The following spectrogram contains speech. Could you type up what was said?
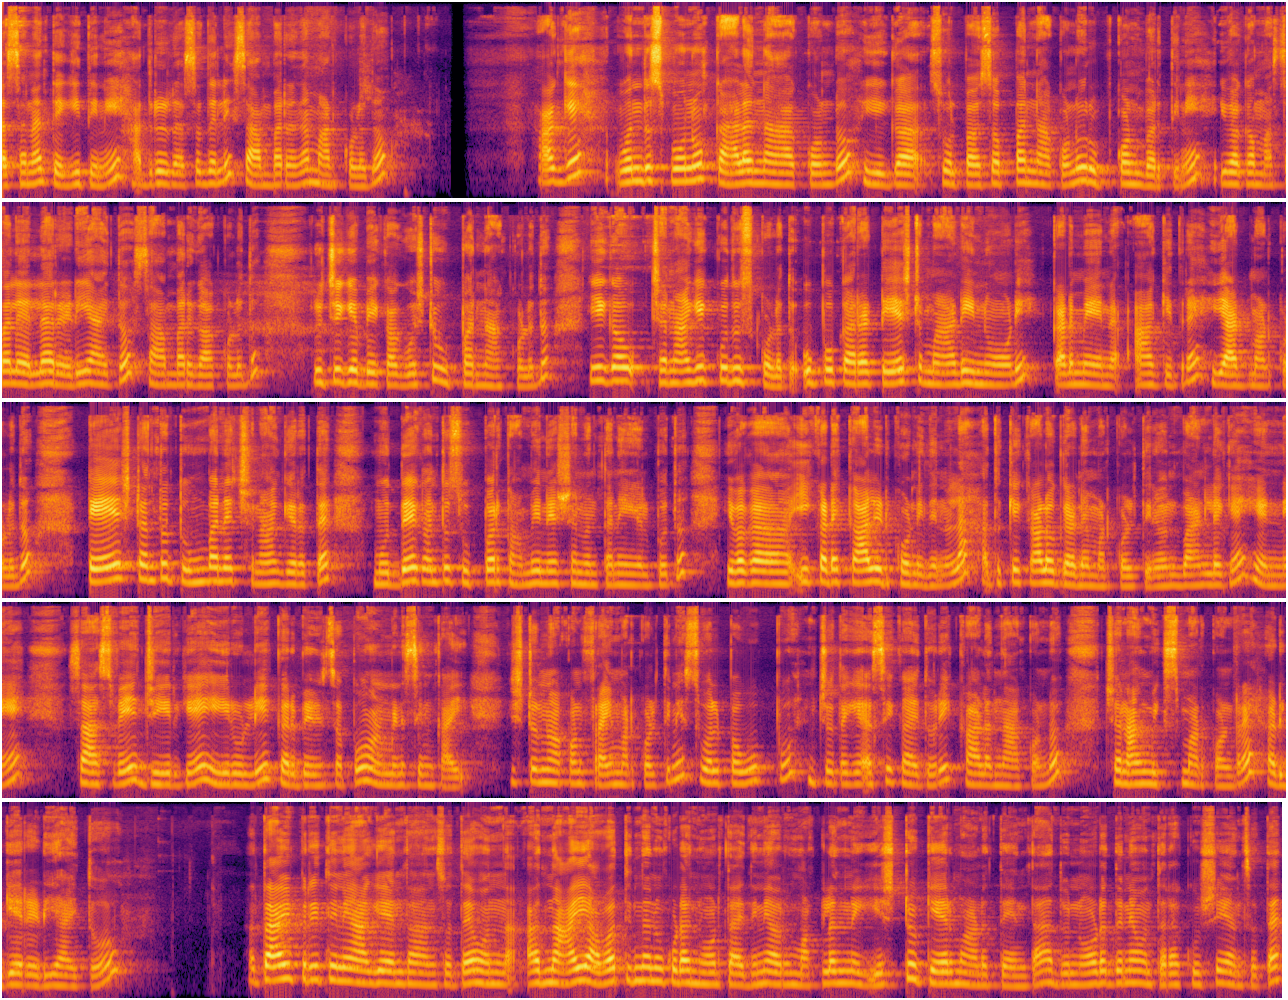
ರಸನ ತೆಗಿತೀನಿ. ಅದ್ರ ರಸದಲ್ಲಿ ಸಾಂಬಾರನ್ನು ಮಾಡ್ಕೊಳ್ಳೋದು ಹಾಗೆ ಒಂದು ಸ್ಪೂನು ಕಾಳನ್ನು ಹಾಕ್ಕೊಂಡು ಈಗ ಸ್ವಲ್ಪ ಸೊಪ್ಪನ್ನು ಹಾಕ್ಕೊಂಡು ರುಬ್ಕೊಂಡು ಬರ್ತೀನಿ. ಇವಾಗ ಮಸಾಲೆ ಎಲ್ಲ ರೆಡಿ ಆಯಿತು. ಸಾಂಬಾರಿಗೆ ಹಾಕ್ಕೊಳ್ಳೋದು ರುಚಿಗೆ ಬೇಕಾಗುವಷ್ಟು ಉಪ್ಪನ್ನು ಹಾಕ್ಕೊಳ್ಳೋದು ಈಗ ಚೆನ್ನಾಗಿ ಕುದಿಸ್ಕೊಳ್ಳೋದು. ಉಪ್ಪು, ಖಾರ ಟೇಸ್ಟ್ ಮಾಡಿ ನೋಡಿ ಕಡಿಮೆ ಆಗಿದ್ರೆ ಆ್ಯಡ್ ಮಾಡ್ಕೊಳ್ಳೋದು. ಟೇಸ್ಟ್ ಅಂತೂ ತುಂಬಾ ಚೆನ್ನಾಗಿರುತ್ತೆ. ಮುದ್ದೆಗಂತೂ ಸೂಪರ್ ಕಾಂಬಿನೇಷನ್ ಅಂತಲೇ ಹೇಳ್ಬೋದು. ಇವಾಗ ಈ ಕಡೆ ಕಾಳು ಇಟ್ಕೊಂಡಿದ್ದೀನಲ್ಲ, ಅದಕ್ಕೆ ಕಾಳು ಒಗ್ಗರಣೆ ಮಾಡ್ಕೊಳ್ತೀನಿ. ಒಂದು ಬಾಣಲೆಗೆ ಎಣ್ಣೆ, ಸಾಸಿವೆ, ಜೀರಿಗೆ, ಈರುಳ್ಳಿ, ಕರಿಬೇವಿನ ಸೊಪ್ಪು, ಒಣಮೆಣಸಿನ್ಕಾಯಿ. ಇಷ್ಟನ್ನು ಹಾಕೊಂಡು ಫ್ರೈ ಮಾಡ್ಕೊಳ್ತೀನಿ. ಸ್ವಲ್ಪ ಉಪ್ಪು, ಜೊತೆಗೆ ಹಸಿ ಕಾಯಿ ತುರಿ, ಕಾಳನ್ನು ಹಾಕ್ಕೊಂಡು ಚೆನ್ನಾಗಿ ಮಿಕ್ಸ್ ಮಾಡಿಕೊಂಡ್ರೆ ಅಡುಗೆ ರೆಡಿ ಆಯಿತು. ತಾಯಿ ಪ್ರೀತಿನೇ ಹಾಗೆ ಅಂತ ಅನಿಸುತ್ತೆ. ಒಂದು ಅದು ನಾಯಿ ಅವತ್ತಿಂದನೂ ಕೂಡ ನೋಡ್ತಾ ಇದ್ದೀನಿ. ಅವ್ರ ಮಕ್ಕಳನ್ನ ಎಷ್ಟು ಕೇರ್ ಮಾಡುತ್ತೆ ಅಂತ. ಅದು ನೋಡೋದನ್ನೇ ಒಂಥರ ಖುಷಿ ಅನಿಸುತ್ತೆ.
